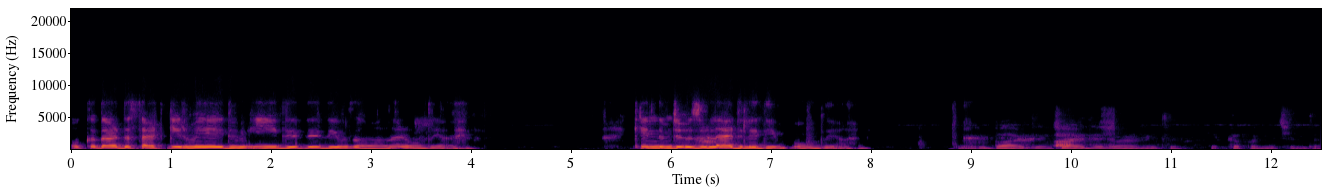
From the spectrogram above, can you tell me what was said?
O kadar da sert girmeyeydim iyiydi dediğim zamanlar oldu yani. Kendimce özürler dilediğim oldu yani. Doğru, bağırdığın, çağırdığın var mıydı? Kafanın içinde.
